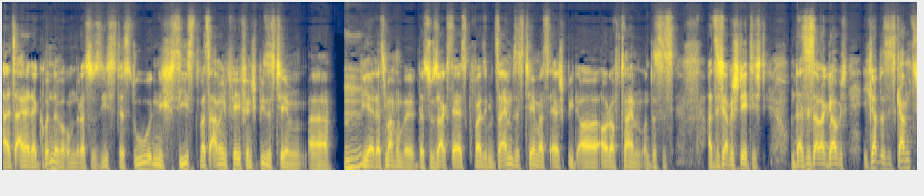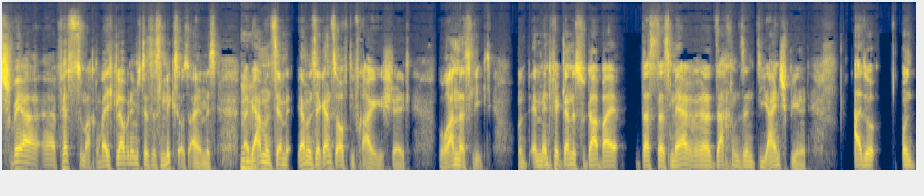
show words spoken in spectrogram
als einer der Gründe, warum du das so siehst, dass du nicht siehst, was Armin Fee für ein Spielsystem, äh, Mhm. wie er das machen will. Dass du sagst, er ist quasi mit seinem System, was er spielt, out of time. Und das ist, hat sich ja bestätigt. Und das ist aber, glaube ich, ich glaube, das ist ganz schwer äh, festzumachen, weil ich glaube nämlich, dass es ein Mix aus allem ist. Weil Mhm. wir haben uns ja, wir haben uns ja ganz oft die Frage gestellt, woran das liegt. Und im Endeffekt landest du dabei, dass das mehrere Sachen sind, die einspielen. Also, und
